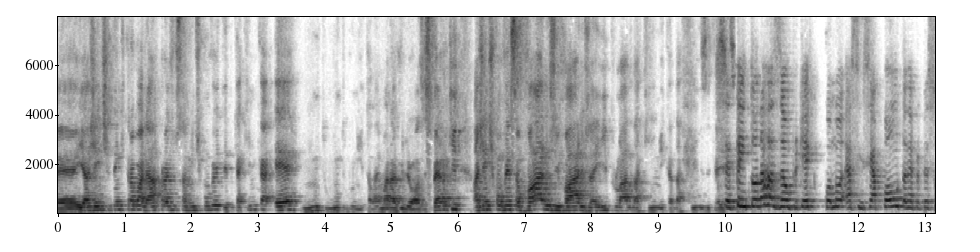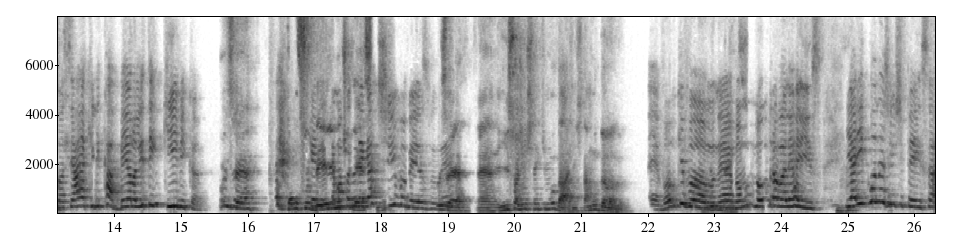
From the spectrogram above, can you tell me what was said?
É, e a gente tem que trabalhar para justamente converter, porque a química é muito, muito bonita, ela é maravilhosa. Espero que a gente convença vários e vários aí para o lado da química, da física. Você e... tem toda a razão, porque como assim, se aponta né, para a pessoa assim, ah, aquele cabelo ali tem química. Pois é. Como se o dele é uma coisa tivesse, negativa né? mesmo. Pois né? é, é. E isso a gente tem que mudar, a gente está mudando. É, vamos que vamos, né? Vamos, vamos trabalhar isso. Uhum. E aí, quando a gente pensa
